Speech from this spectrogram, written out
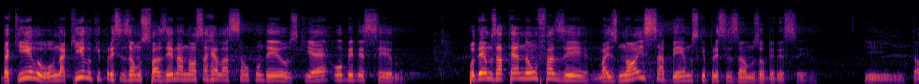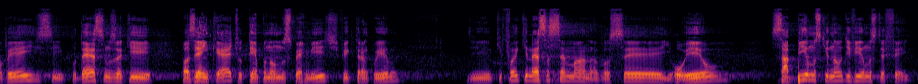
Daquilo ou naquilo que precisamos fazer na nossa relação com Deus, que é obedecê-lo. Podemos até não fazer, mas nós sabemos que precisamos obedecer. E talvez, se pudéssemos aqui fazer a enquete, o tempo não nos permite, fique tranquilo, de que foi que nessa semana você ou eu sabíamos que não devíamos ter feito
